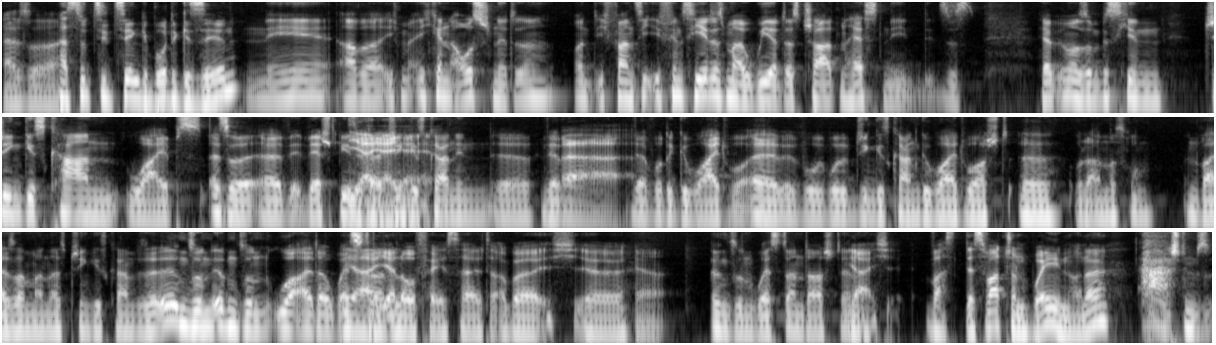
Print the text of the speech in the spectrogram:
Also, Hast du die zehn Gebote gesehen? nee, aber ich, ich kenne Ausschnitte und ich, fand's- ich finde es jedes Mal weird, dass Charlton Heston, die- dieses, ich habe immer so ein bisschen Genghis Khan-Vibes. Also, äh, wer- wer spielt Ja, da ja, Genghis ja, Khan in, äh, wer, Äh, wer wurde gewhitewashed, äh, wo wurde Genghis Khan gewhitewashed, äh, oder andersrum? Ein weißer Mann als Genghis Khan. Irgend so ein, irgend so ein uralter Western. ja, Yellowface halt, aber ich, äh, Ja, irgend so ein Western-Darsteller. ja, ich, was, das war John Wayne, oder? Ah, stimmt.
